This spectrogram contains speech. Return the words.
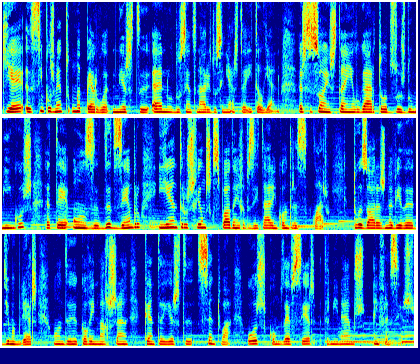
que é eh, simplesmente uma pérola neste ano do centenário do cineasta italiano. As sessões têm lugar todos os domingos até 11 de dezembro e entre os filmes que se podem revisitar encontra-se, claro, Duas Horas na Vida de uma Mulher, onde Corinne Marchand canta este Santois. Hoje, como deve ser, terminamos em francês.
